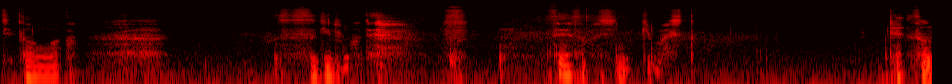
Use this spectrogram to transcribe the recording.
時間が過ぎるので清算しに来ましたでその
